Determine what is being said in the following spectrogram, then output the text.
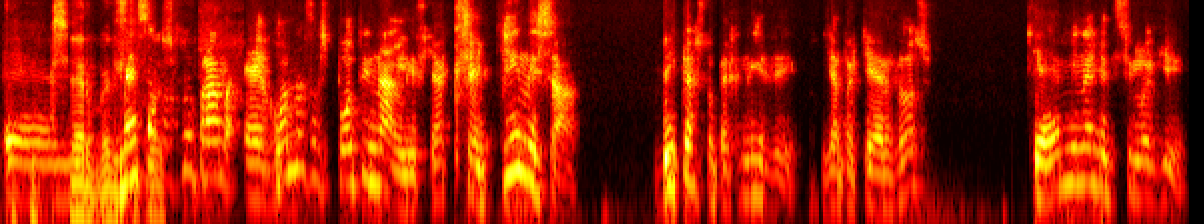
Ε, Ξέρουμε, μέσα από αυτό το πράγμα, εγώ να σας πω την αλήθεια, ξεκίνησα, μπήκα στο παιχνίδι για το κέρδος και έμεινα για τη συλλογή.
